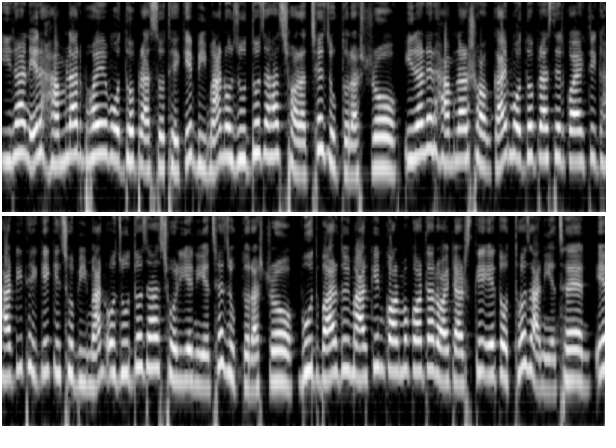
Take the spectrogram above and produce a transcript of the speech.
ইরানের হামলার ভয়ে মধ্যপ্রাচ্য থেকে বিমান ও যুদ্ধজাহাজ সরাচ্ছে যুক্তরাষ্ট্র। ইরানের হামলার শঙ্কায় মধ্যপ্রাচ্যের কয়েকটি ঘাঁটি থেকে কিছু বিমান ও যুদ্ধজাহাজ সরিয়ে নিয়েছে যুক্তরাষ্ট্র। বুধবার দুই মার্কিন কর্মকর্তা রয়টার্সকে এ তথ্য জানিয়েছেন। এ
